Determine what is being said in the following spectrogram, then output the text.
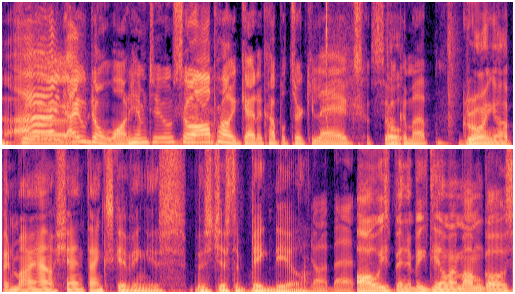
I, I don't want him to, so I'll probably get a couple turkey legs, cook So- them up. Growing up in my house, Shan, Thanksgiving is was just a big deal. Oh, I bet. Always been a big deal. My mom goes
